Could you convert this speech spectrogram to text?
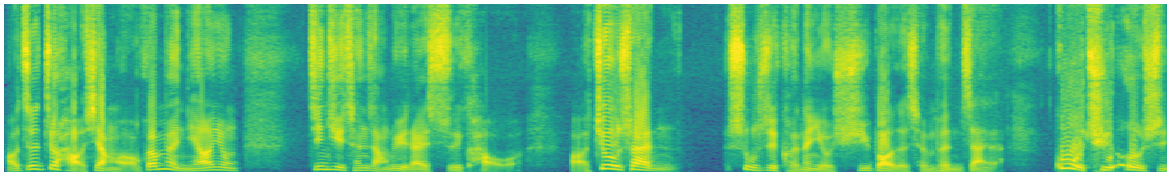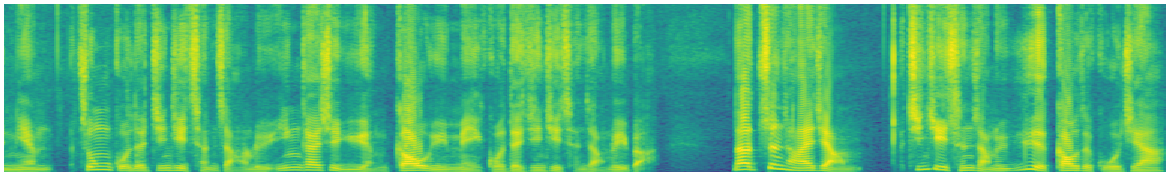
好，这就好像哦，根本你要用经济成长率来思考哦，啊，就算数字可能有虚报的成分在了，过去二十年中国的经济成长率应该是远高于美国的经济成长率吧？那正常来讲，经济成长率越高的国家，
